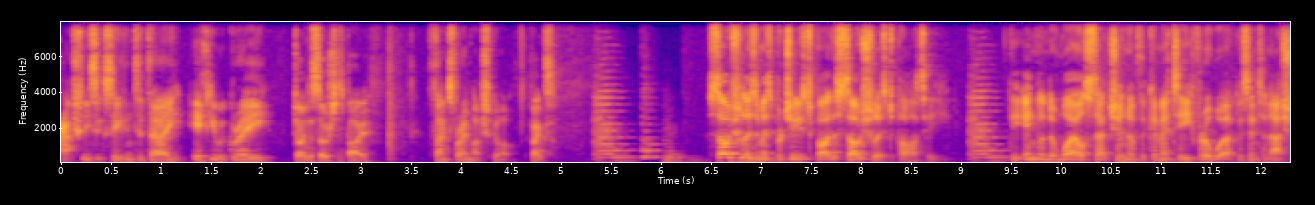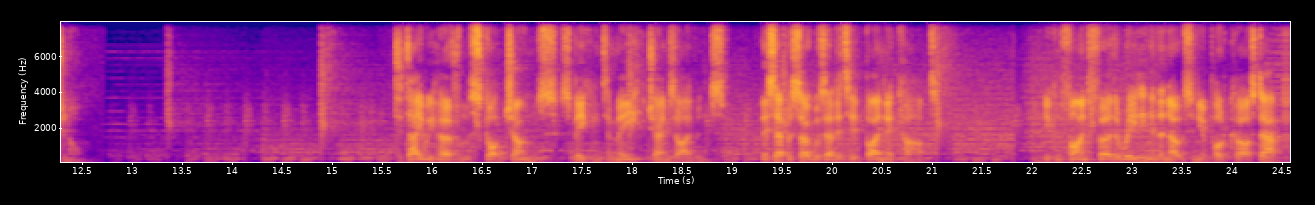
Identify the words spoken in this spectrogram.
actually succeeding today, if you agree, Join the Socialist Party. thanks very much, Scott. Thanks. Socialism is produced by the Socialist Party, the England and Wales section of the Committee for a Workers' International. Today we heard from Scott Jones speaking to me, James Ivens. This episode was edited by Nick Hart. You can find further reading in the notes in your podcast app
